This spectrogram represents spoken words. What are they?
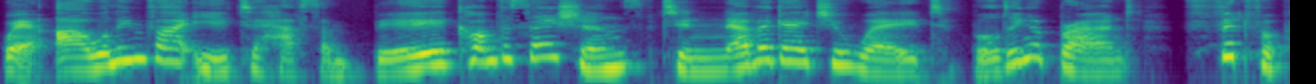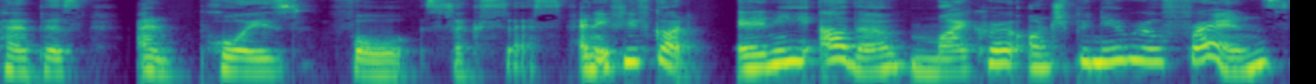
where I will invite you to have some big conversations to navigate your way to building a brand fit for purpose and poised for success. And if you've got any other micro entrepreneurial friends,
